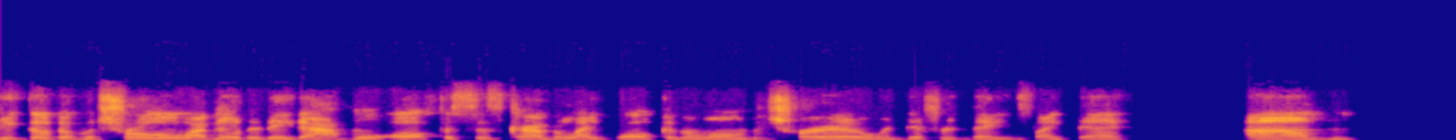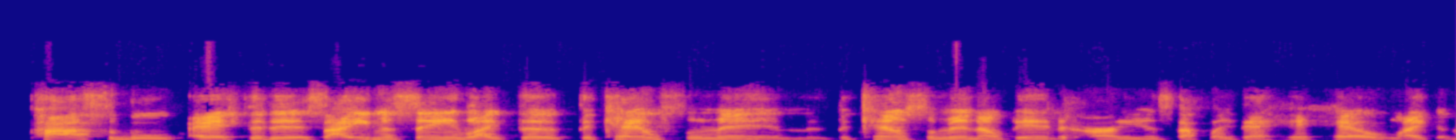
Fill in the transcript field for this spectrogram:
picked up the patrol. I know that they got more officers kind of like walking along the trail and different things like that. Um, possible after this. I even seen like the the councilman, the councilman out there in the area and stuff like that had held like an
